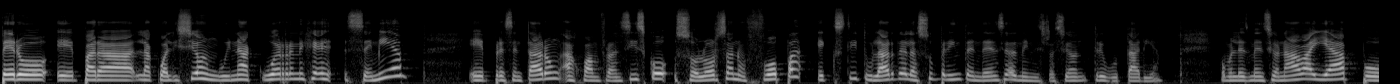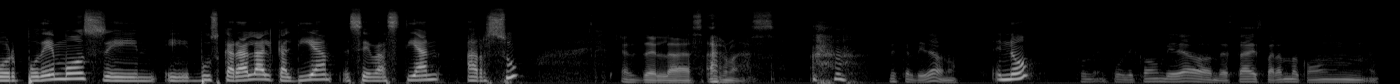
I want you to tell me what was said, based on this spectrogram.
Pero eh, para la coalición WINAC, URNG, Semilla, eh, presentaron a Juan Francisco Solórzano Fopa, ex titular de la Superintendencia de Administración Tributaria. Como les mencionaba ya, por Podemos eh, eh, buscará la alcaldía Sebastián Arzú. El de las armas. ¿Viste el video, no? No. Publicó un video donde está disparando con,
